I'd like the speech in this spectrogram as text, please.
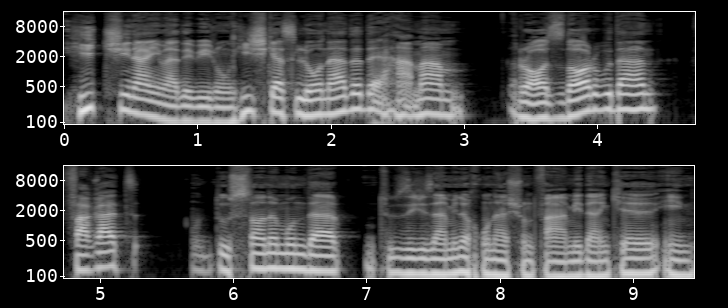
هیچی نیومده بیرون. هیچ کس لو نداده. همه هم رازدار بودن. فقط دوستانمون در تو زیر زمین خونهشون فهمیدن که این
